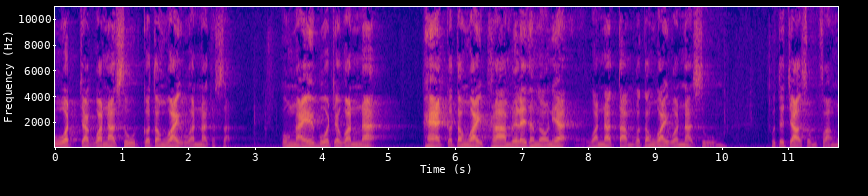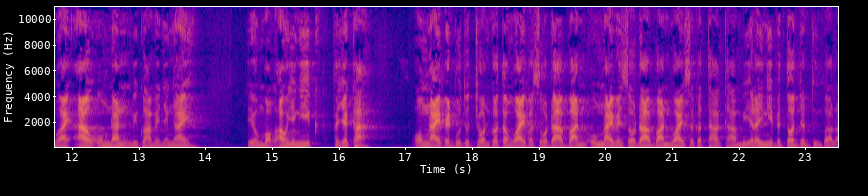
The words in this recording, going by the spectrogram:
บวชจากวันณสูตรก็ต้องไหว้วันณกษัตริย์ องค์ไหนบวชจากวันณะแพทย์ก็ต้องไหว้พราหมณ์หรืออะไรทำนองเนี้ยวันณะต่ำก็ต้องไหว้วันณะสูง พุทธเจ้าทรงฟังไว้อ้าวองค์นั้นมีความเห็นยังไงเองบอกเอาอย่างนี้พระยาค่ะ องค์ไหนเป็นปุถุชนก็ต้องไหว้พระโสดาบัน องค์ไหนเป็นโสดาบันไหว้สกทาคามีอะไรอย่างนี้เป็นต้นจนถึงพระอร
